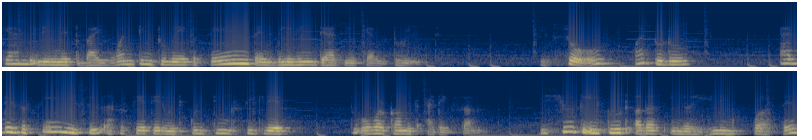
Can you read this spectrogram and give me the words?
can be eliminated by wanting to make a change and believing that you can do it. If so, what to do? Address the same issues associated with quitting cigarettes to overcome its addiction. Be sure to include others in your healing process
